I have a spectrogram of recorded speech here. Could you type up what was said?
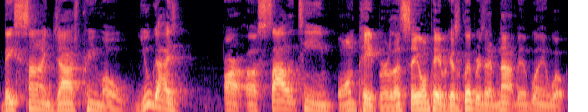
they signed Josh Primo. You guys are a solid team on paper. Let's say on paper because the Clippers have not been playing well.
